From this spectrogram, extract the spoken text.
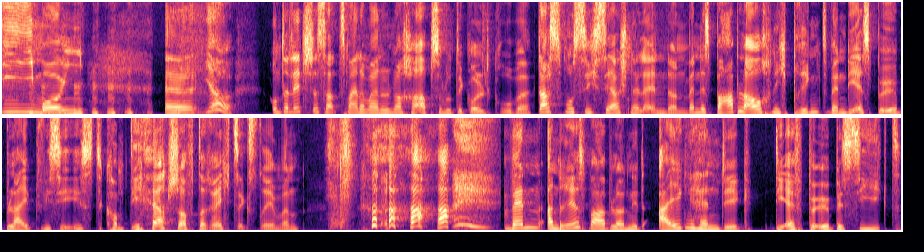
I, moin. äh, ja. Und der letzte Satz meiner Meinung nach eine absolute Goldgrube. Das muss sich sehr schnell ändern. Wenn es Babel auch nicht bringt, wenn die SPÖ bleibt, wie sie ist, kommt die Herrschaft der Rechtsextremen. wenn Andreas Babler nicht eigenhändig die FPÖ besiegt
